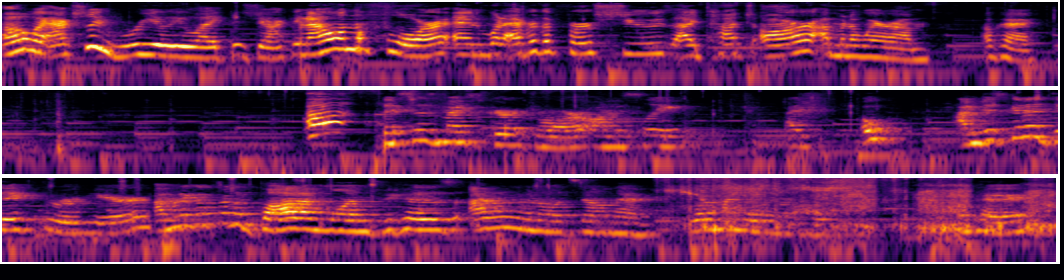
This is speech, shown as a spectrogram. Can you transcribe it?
Oh, I actually really like this jacket. Now on the floor and whatever the first shoes I touch are, I'm gonna wear them. Okay. Ah! This is my skirt drawer, honestly. I, oh, I'm just gonna dig through here. I'm gonna go for the bottom ones because I don't even know what's down there. What am I holding on? Okay,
